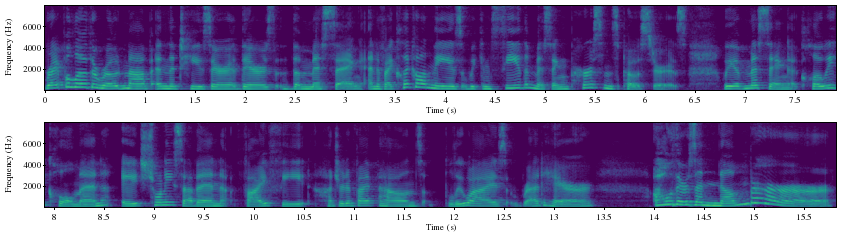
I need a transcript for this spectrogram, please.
Right below the roadmap and the teaser, there's the missing. And if I click on these, we can see the missing persons posters. We have missing Chloe Coleman, age 27, 5 feet, 105 pounds, blue eyes, red hair. Oh, there's a number.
